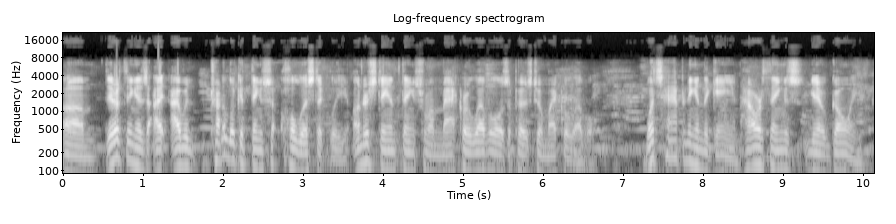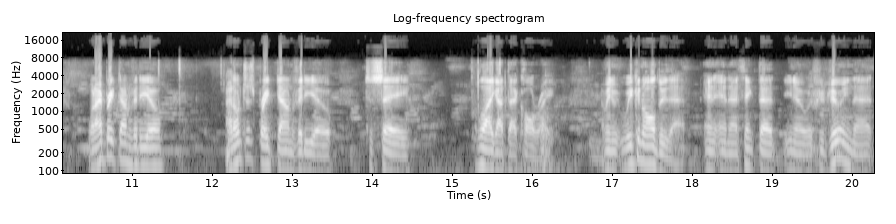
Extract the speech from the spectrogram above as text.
um, the other thing is I, I would try to look at things holistically, understand things from a macro level as opposed to a micro level. What's happening in the game? How are things, you know, going? When I break down video, I don't just break down video to say, well, I got that call right. I mean, we can all do that. And, and I think that, you know, if you're doing that,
